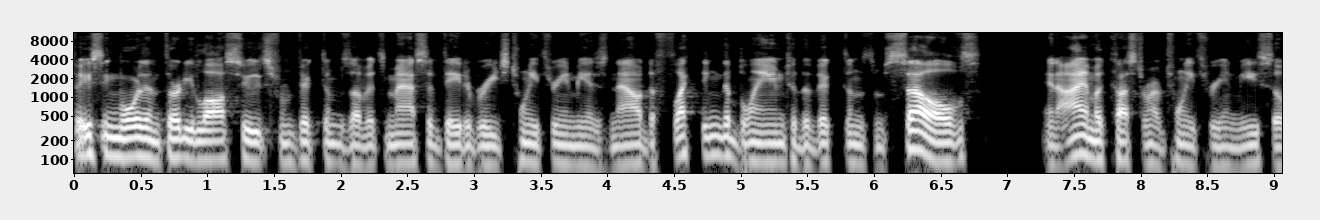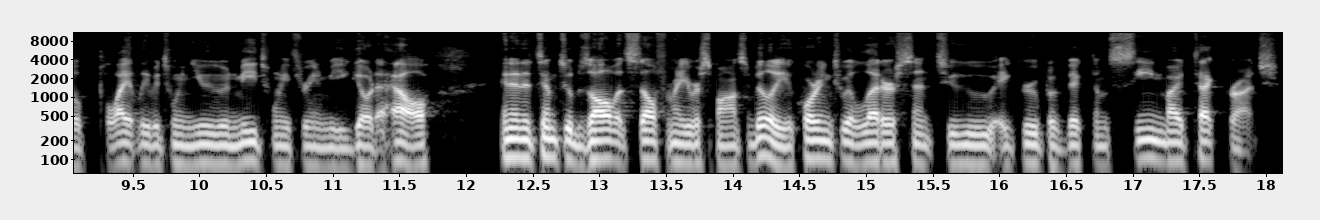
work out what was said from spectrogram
Facing more than 30 lawsuits from victims of its massive data breach, 23andMe is now deflecting the blame to the victims themselves. And I am a customer of 23andMe, so politely between you and me, 23andMe, go to hell in an attempt to absolve itself from any responsibility, according to a letter sent to a group of victims seen by TechCrunch.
